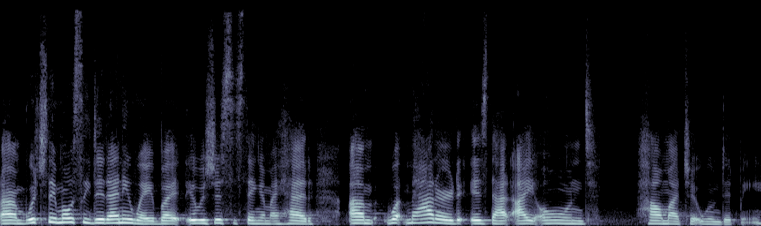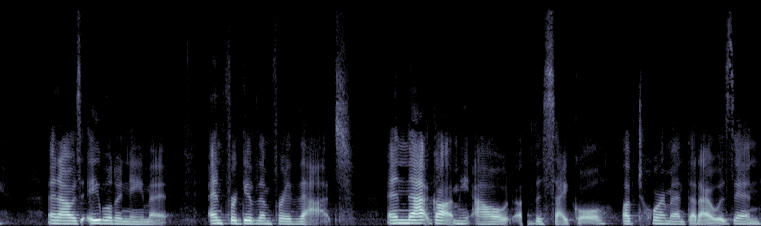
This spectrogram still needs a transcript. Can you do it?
um, which they mostly did anyway, but it was just this thing in my head. Um, what mattered is that I owned how much it wounded me, and I was able to name it and forgive them for that. And that got me out of the cycle of torment that I was in.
